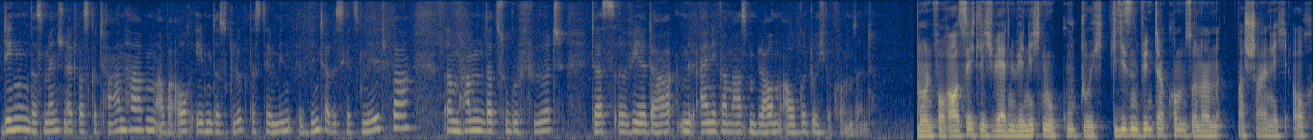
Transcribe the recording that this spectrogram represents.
Dingen, dass Menschen etwas getan haben, aber auch eben das Glück, dass der Winter bis jetzt mild war, ähm, haben dazu geführt, dass äh, wir da mit einigermaßen blauem Auge durchgekommen sind. Und voraussichtlich werden wir nicht nur gut durch diesen Winter kommen, sondern wahrscheinlich auch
